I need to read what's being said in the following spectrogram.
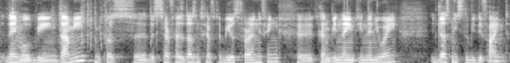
The name will be dummy because uh, this surface doesn't have to be used for anything. It can be named in any way. It just needs to be defined.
